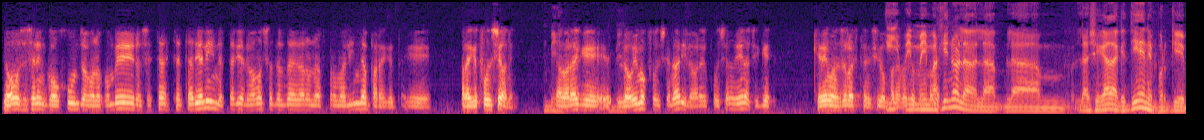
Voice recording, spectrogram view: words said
lo vamos a hacer en conjunto con los bomberos, está, está- estaría lindo, estaría, le vamos a tratar de dar una forma linda para que eh, para que funcione. Bien. La verdad que Bien. lo vimos funcionar y la verdad que funciona bien, así que queremos hacerlo extensivo Y, para y nosotros. me imagino la, la, la, la llegada que tiene, porque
